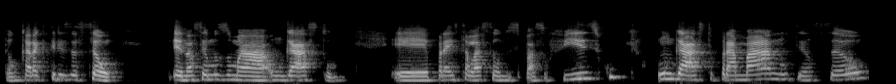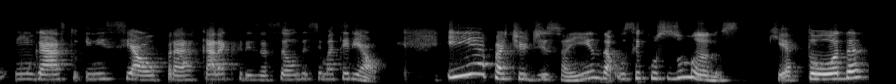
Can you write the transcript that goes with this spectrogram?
Então, caracterização, é, nós temos uma, um gasto é, para instalação do espaço físico, um gasto para manutenção, um gasto inicial para caracterização desse material. E a partir disso ainda, os recursos humanos, que é toda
